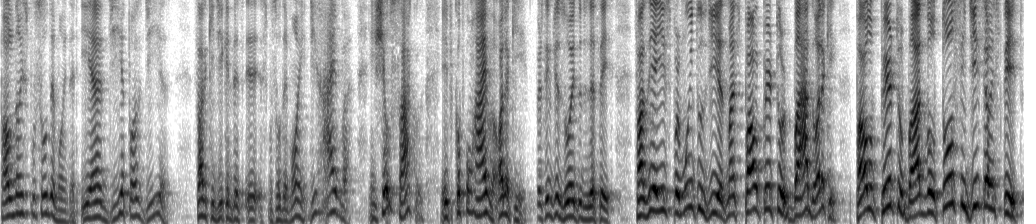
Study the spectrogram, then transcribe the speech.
Paulo não expulsou o demônio dele? E era dia após dia. Sabe que dia que ele eh, expulsou o demônio? De raiva. Encheu o saco. Ele ficou com raiva. Olha aqui, versículo 18, 16. Fazia isso por muitos dias, mas Paulo perturbado, olha aqui. Paulo perturbado voltou-se e disse ao Espírito:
